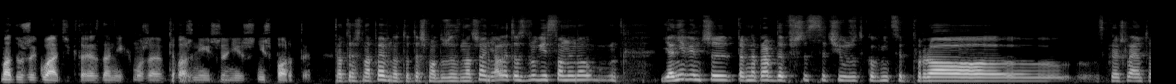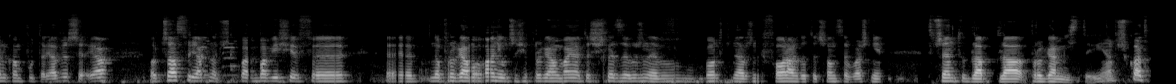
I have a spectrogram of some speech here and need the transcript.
ma duży gładzik. To jest dla nich może to, ważniejsze niż, niż porty. To też na pewno, to też ma duże znaczenie, ale to z drugiej strony, no, ja nie wiem, czy tak naprawdę wszyscy ci użytkownicy Pro skreślają ten komputer. Ja wiesz, ja od czasu, jak na przykład bawię się w e, no, programowaniu, uczę się programowania, też śledzę różne wątki na różnych forach dotyczące właśnie sprzętu dla, dla programisty. I na przykład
